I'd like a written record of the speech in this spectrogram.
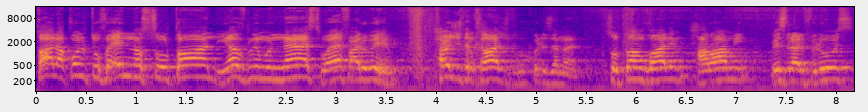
قال قلت فإن السلطان يظلم الناس ويفعل بهم. حجة الخوارج في كل زمان. سلطان ظالم حرامي بيسرق الفلوس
